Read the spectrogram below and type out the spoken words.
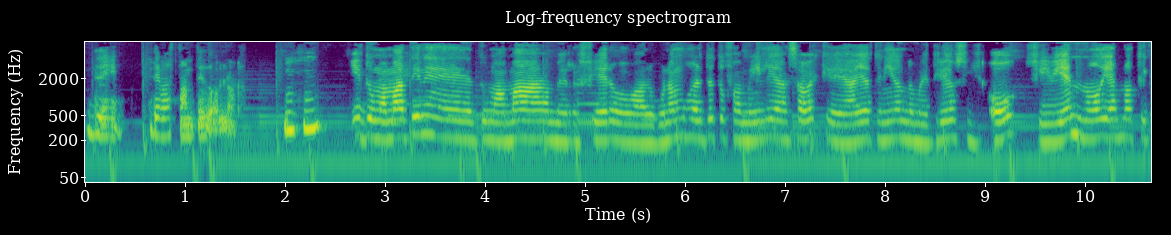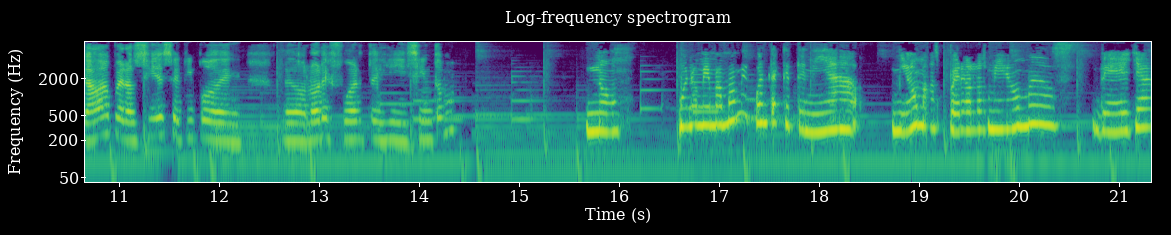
de, bastante dolor. ¿Y tu mamá tiene, tu mamá, me refiero a alguna mujer de tu familia, sabes que haya tenido endometriosis o, si bien no diagnosticada, pero sí ese tipo de, de dolores fuertes y síntomas? No. Bueno, mi mamá me cuenta que tenía miomas, pero los miomas de ella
